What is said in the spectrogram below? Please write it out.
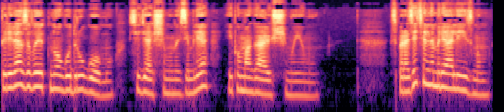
перевязывает ногу другому, сидящему на земле и помогающему ему. С поразительным реализмом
